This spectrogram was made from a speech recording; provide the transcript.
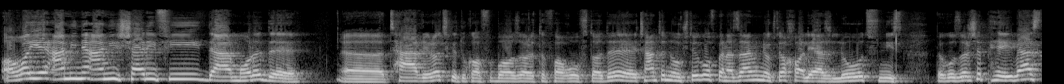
آقای امین امیر شریفی در مورد تغییراتی که تو کافه بازار اتفاق افتاده چند تا نکته گفت. به نظر این نکته خالی از لطف نیست. به گزارش پیوست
